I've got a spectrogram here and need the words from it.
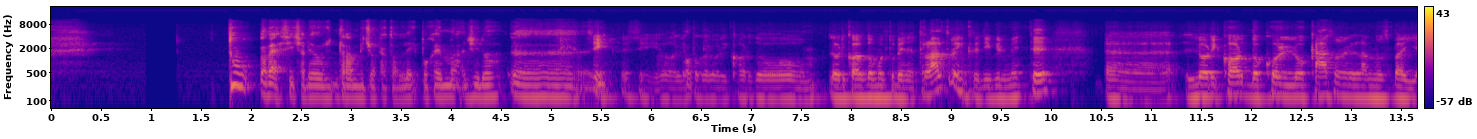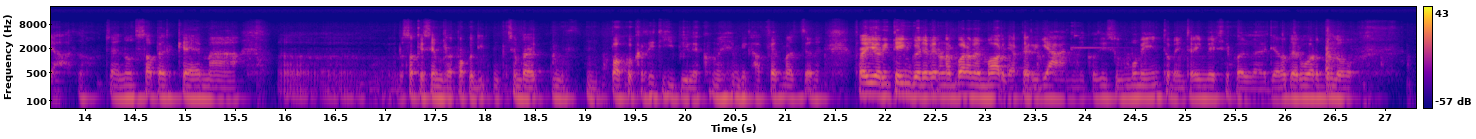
Tu, vabbè, sì, ci abbiamo entrambi giocato all'epoca, immagino. Eh, sì, sì, io all'epoca oh. lo, ricordo, lo ricordo molto bene. Tra l'altro, incredibilmente, eh, lo ricordo collocato nell'anno sbagliato. Cioè, non so perché, ma eh, lo so che sembra poco, di, sembra poco credibile come affermazione, però io ritengo di avere una buona memoria per gli anni, così sul momento, mentre invece quel di Another World lo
